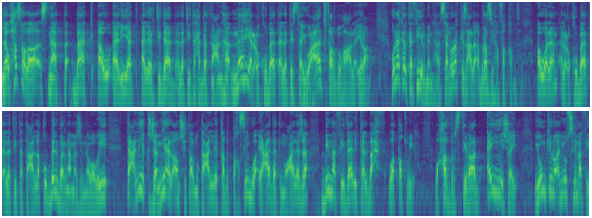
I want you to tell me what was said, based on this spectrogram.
لو حصل سناب باك أو آلية الارتداد التي تحدثنا عنها ما هي العقوبات التي سيعاد فرضها على إيران؟ هناك الكثير منها سنركز على أبرزها فقط أولا العقوبات التي تتعلق بالبرنامج النووي تعليق جميع الأنشطة المتعلقة بالتخصيب وإعادة المعالجة بما في ذلك البحث والتطوير وحظر استيراد أي شيء يمكن أن يسهم في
